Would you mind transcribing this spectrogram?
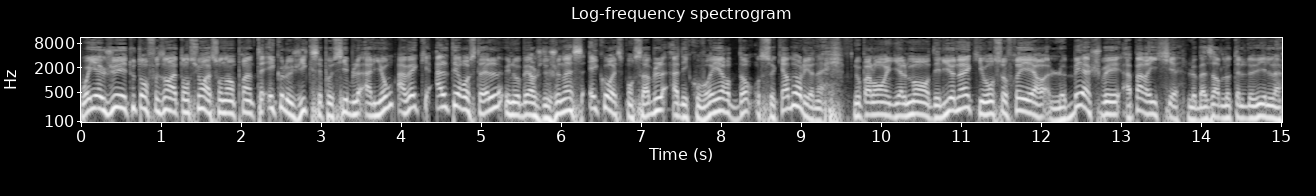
Voyager tout en faisant attention à son empreinte écologique, c'est possible à Lyon avec Alterostel, une auberge de jeunesse éco-responsable à découvrir dans ce quart d'heure lyonnais. Nous parlons également des Lyonnais qui vont s'offrir le BHB à Paris, le bazar de l'hôtel de ville,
